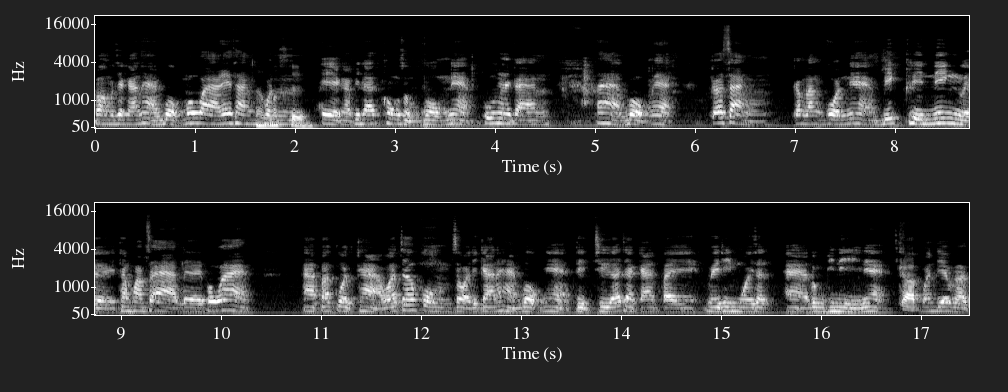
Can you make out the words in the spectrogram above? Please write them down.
กองบัญชาการทหารบกเมื่อวานเนี่ยทางครับพลเมื่อคืนเอกอภิรัตคงสมพงษ์เนี่ยผู้บัญชาการทหารบกเนี่ย ก็สั่งกำลังพลเนี่ยบิ๊กคลีนนิ่งเลยทำความสะอาดเลย เพราะว่า อ่าปรากฏข่าวว่าเจ้ากรมสวัสดิการทหารบกเนี่ยติดเชื้อจากการไปเวทีมวยสนอ่าลุมพินีเนี่ยครับวันเดียวกับ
